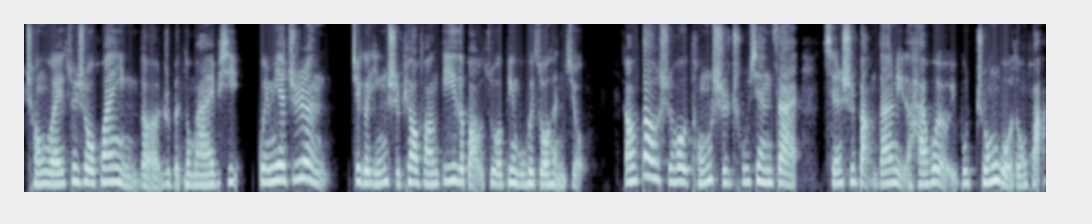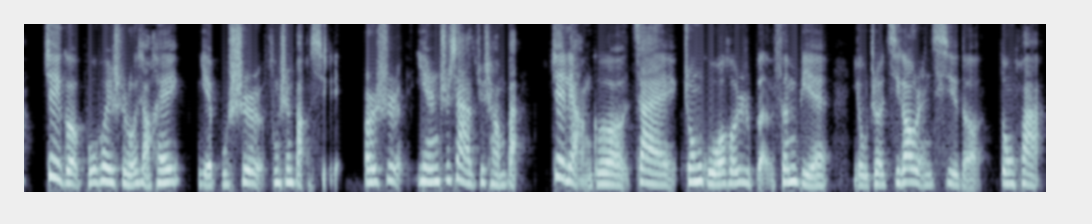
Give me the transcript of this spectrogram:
成为最受欢迎的日本动漫 IP。《鬼灭之刃》这个影史票房第一的宝座并不会做很久。然后到时候同时出现在前十榜单里的还会有一部中国动画，这个不会是罗小黑，也不是《封神榜》系列。而是《一人之下》的剧场版，这两个在中国和日本分别有着极高人气的动画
